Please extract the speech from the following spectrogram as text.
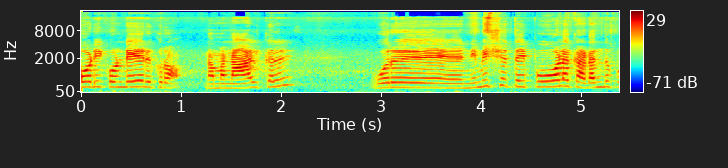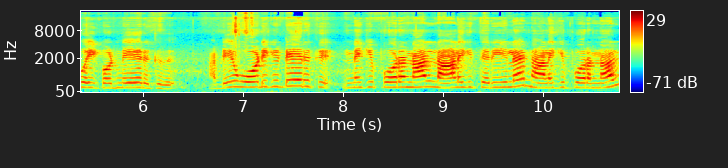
ஓடிக்கொண்டே இருக்கிறோம். நம்ம நாட்கள் ஒரு நிமிஷத்தை போல் கடந்து போய் கொண்டே இருக்குது. அப்படியே ஓடிக்கிட்டே இருக்குது இன்றைக்கி போகிற நாள் நாளைக்கு தெரியல நாளைக்கு போகிற நாள்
